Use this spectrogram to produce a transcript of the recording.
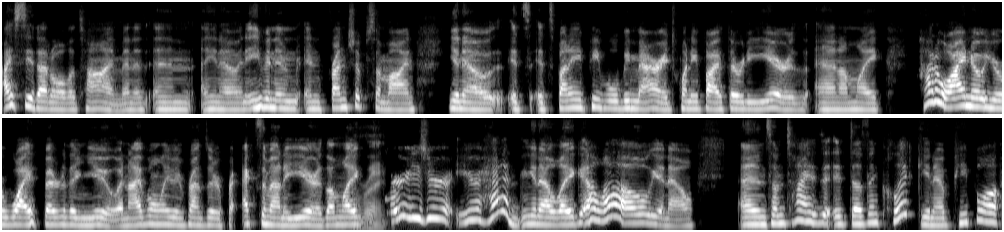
I see that all the time. And, and, you know, and even in, in friendships of mine, you know, it's, it's funny, people will be married 25, 30 years. And I'm like, how do I know your wife better than you? And I've only been friends with her for X amount of years. I'm like, right. where is your, your head? You know, like, hello, you know, and sometimes it, doesn't click, you know, people,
